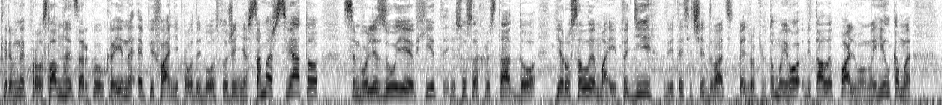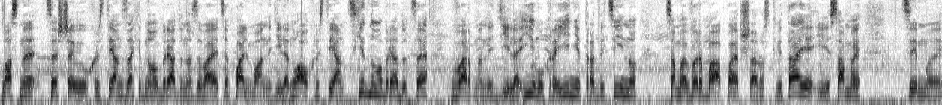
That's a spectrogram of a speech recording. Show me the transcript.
керівник Православної церкви України Епіфаній проводить богослужіння. Саме ж свято символізує вхід Ісуса Христа до Єрусалима. І тоді, 2025 років тому, його вітали пальмовими гілками. Власне, це ще у християн західного обряду називається пальмова неділя. Ну а у християн східного обряду це вербна неділя. І в Україні традиційно саме верба перша розквітає, і саме цими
